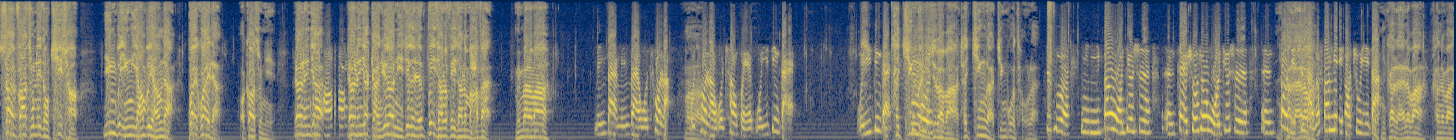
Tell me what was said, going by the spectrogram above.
散发出那种气场，阴不阴、阳不阳的，怪怪的。我告诉你，让人家好好让人家感觉到你这个人非常的非常的麻烦，明白了吗？明白明白，我错了，啊我错了，我忏悔，我一定改，我一定改。太精了，你知道吧？太精了，精过头了。师傅，你你帮我就是嗯、呃再说说我就是嗯、呃到底是哪个方面要注意的？你看来了吧？看了吧？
